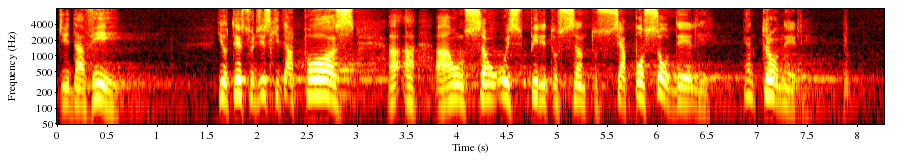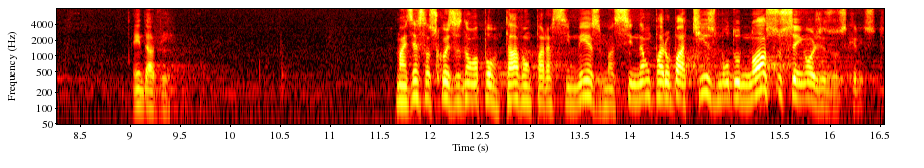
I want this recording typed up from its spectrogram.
de Davi. E o texto diz que após a, a, a unção, o Espírito Santo se apossou dele, entrou nele, em Davi. Mas essas coisas não apontavam para si mesmas, senão para o batismo do nosso Senhor Jesus Cristo.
